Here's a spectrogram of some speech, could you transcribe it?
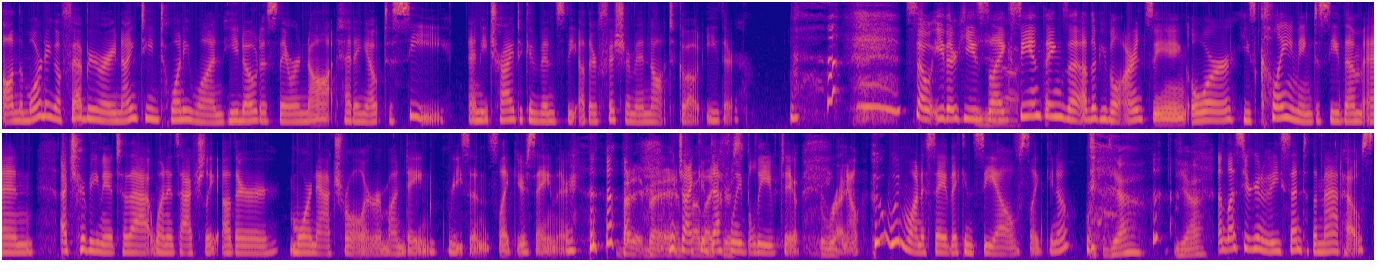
On the morning of February 1921, he noticed they were not heading out to sea, and he tried to convince the other fishermen not to go out either. so either he's like seeing things that other people aren't seeing, or he's claiming to see them and attributing it to that when it's actually other more natural or mundane reasons, like you're saying there. But, but Which I can like definitely believe too. Right. You know, who wouldn't want to say they can see elves? Like, you know, Yeah. Yeah. unless you're going to be sent to the madhouse.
